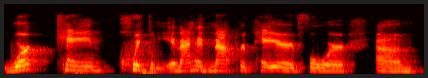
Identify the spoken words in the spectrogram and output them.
work came quickly and i had not prepared for um,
